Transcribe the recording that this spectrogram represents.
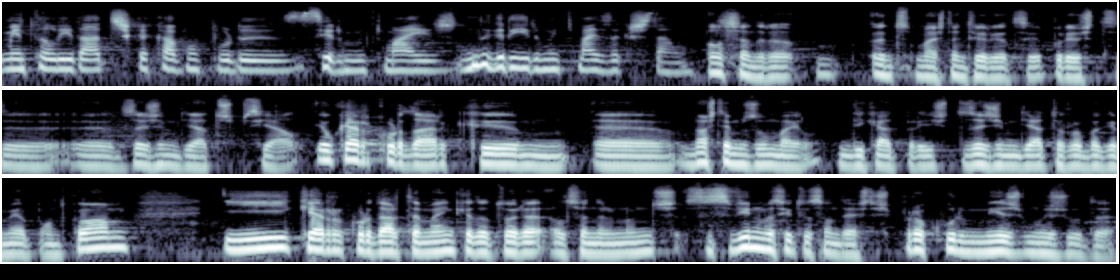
mentalidades que acabam por ser muito mais, negrir muito mais a questão. Alexandra, antes de mais tenho que agradecer por este desejo imediato especial. Eu quero recordar que nós temos um mail dedicado para isto, desejoimediato.gmail.com e quero recordar também que a doutora Alexandra Nunes, se se vir numa situação destas, procure mesmo ajuda.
